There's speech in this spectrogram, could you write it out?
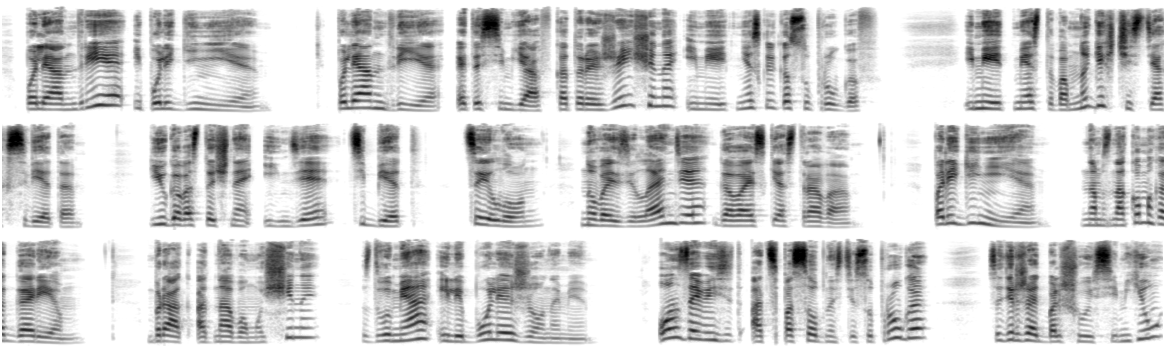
– полиандрия и полигения. Полиандрия – это семья, в которой женщина имеет несколько супругов. Имеет место во многих частях света. Юго-Восточная Индия, Тибет, Цейлон, Новая Зеландия, Гавайские острова. Полигения. Нам знакомо как гарем. Брак одного мужчины с двумя или более женами. Он зависит от способности супруга содержать большую семью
